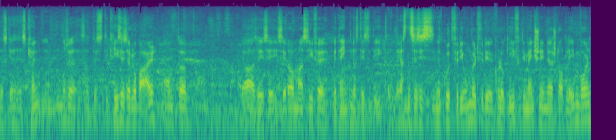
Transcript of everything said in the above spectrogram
das, das, können, muss ja, das, die Krise ist ja global und äh, ja, also ich sehe, sehe da massive Bedenken, dass das die, erstens es ist nicht gut für die Umwelt, für die Ökologie, für die Menschen, die in der Stadt leben wollen.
